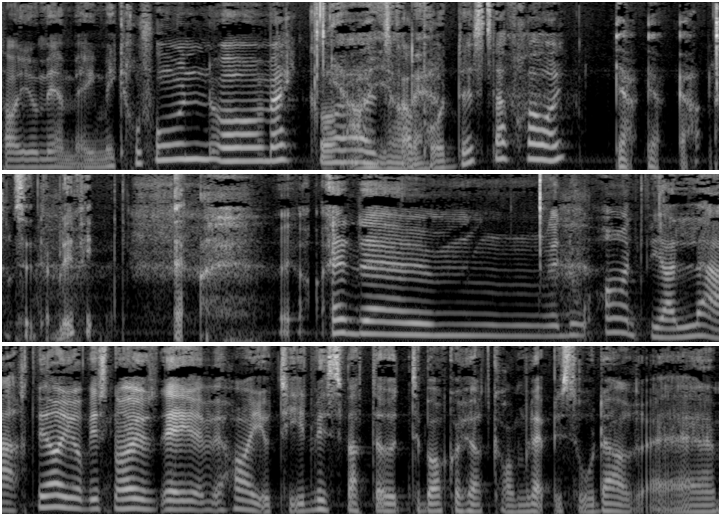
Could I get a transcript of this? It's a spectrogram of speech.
tar jo med meg mikrofon og Mac, og Ja, jeg skal poddes derfra òg. ja, ja. ja. Så det blir fint. Ja. Ja, er det um, noe annet vi har lært? Vi har jo, vi har jo tidvis vært tilbake og hørt gamle episoder. Eh,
